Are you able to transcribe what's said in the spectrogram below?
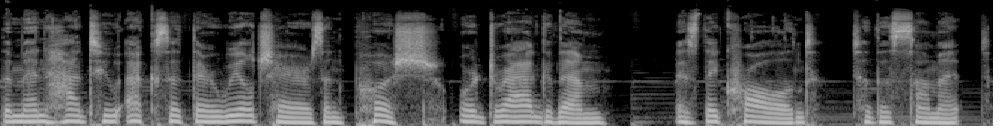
The men had to exit their wheelchairs and push or drag them as they crawled to the summit.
